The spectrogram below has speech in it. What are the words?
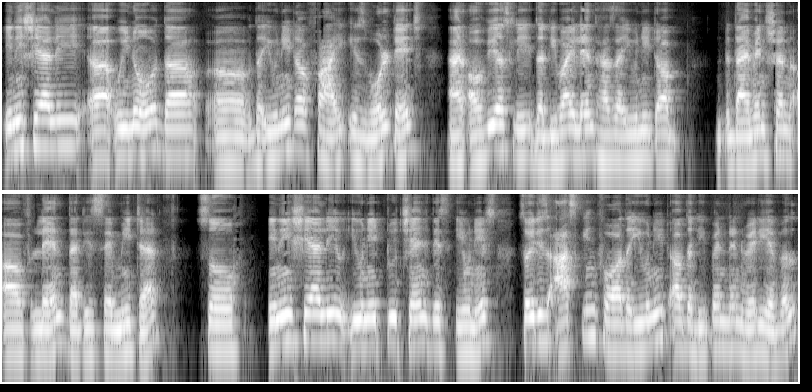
initially uh, we know the uh, the unit of phi is voltage and obviously the Debye length has a unit of dimension of length that is a meter. So initially you need to change these units so it is asking for the unit of the dependent variable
